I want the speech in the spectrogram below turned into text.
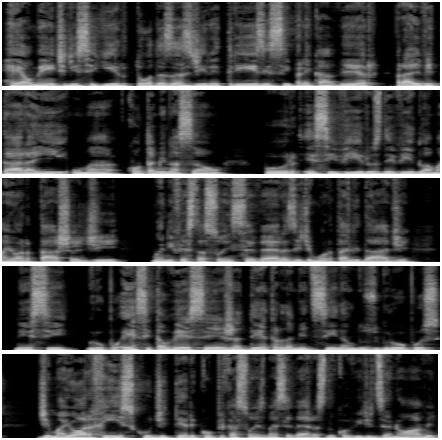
realmente de seguir todas as diretrizes, se precaver para evitar aí uma contaminação por esse vírus devido à maior taxa de manifestações severas e de mortalidade nesse grupo. Esse talvez seja dentro da medicina um dos grupos de maior risco de ter complicações mais severas do Covid-19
